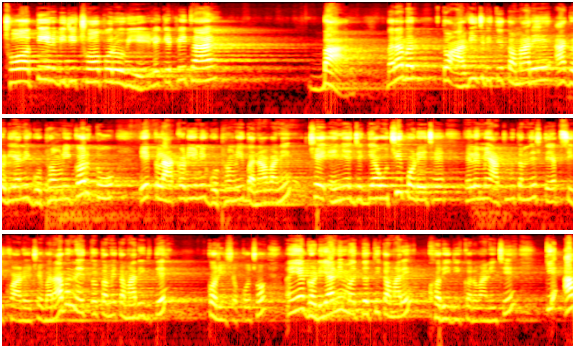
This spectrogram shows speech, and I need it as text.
છ હતી અને બીજી છ પરોવીએ. એટલે કેટલી થાય? બાર. બરાબર? તો આવી જ રીતે તમારે આ ઘડિયાળની ગોઠવણી કરતું એક લાકડીઓની ગોઠવણી બનાવવાની છે. અહીંયા જગ્યા ઓછી પડે છે, એટલે મેં આટલું તમને સ્ટેપ શીખવાડ્યો છે. બરાબર ને? તો તમે તમારી રીતે કરી શકો છો. અહીંયા ઘડિયાળની મદદથી તમારે ખરીદી કરવાની છે કે આ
